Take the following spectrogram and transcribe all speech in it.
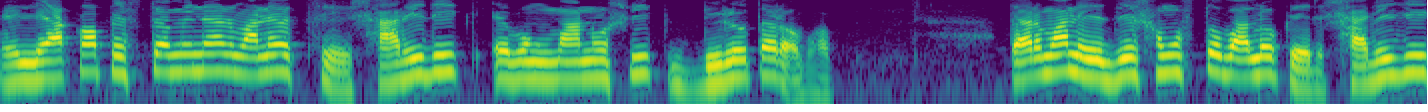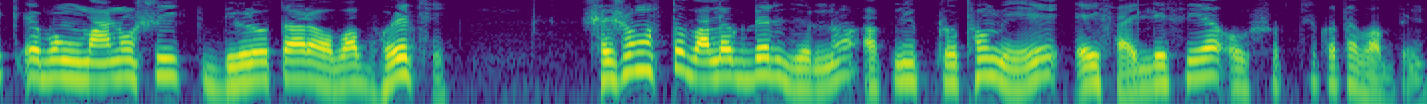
এই ল্যাক অফ স্ট্যামিনার মানে হচ্ছে শারীরিক এবং মানসিক দৃঢ়তার অভাব। তার মানে যে সমস্ত বালকের শারীরিক এবং মানসিক দৃঢ়তার অভাব হয়েছে সেই সমস্ত বালকদের জন্য আপনি প্রথমে এই সাইলেসিয়া ঔষধটির কথা ভাববেন।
